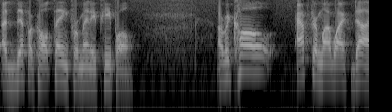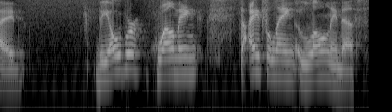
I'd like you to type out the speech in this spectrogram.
a difficult thing for many people. I recall after my wife died, the overwhelming, stifling loneliness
